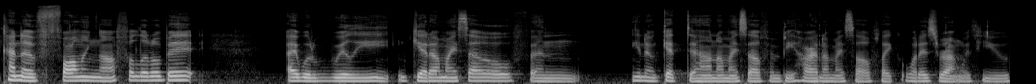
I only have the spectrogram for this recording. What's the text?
kind of falling off a little bit, I would really get on myself and, you know, get down on myself and be hard on myself. Like, what is wrong with you?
